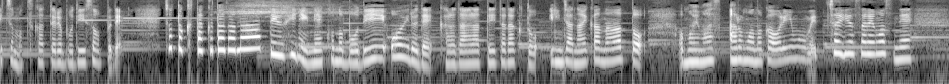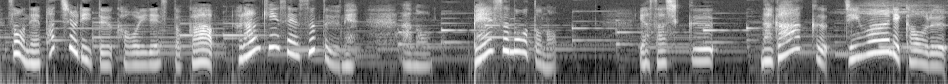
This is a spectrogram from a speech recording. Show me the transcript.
いつも使ってるボディーソープでちょっとクタクタだなっていう日にねこのボディオイルで体洗っていただくといいんじゃないかなと思います。アロマの香りもめっちゃ癒されますね。そうねパチュリーという香りですとかフランキンセンスというねあのベースノートの優しく長くじんわり香る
